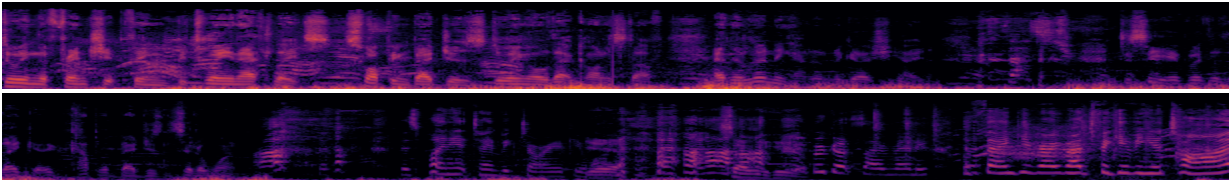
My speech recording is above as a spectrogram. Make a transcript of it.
doing the friendship thing between athletes, swapping badges, doing all that kind of stuff. And they're learning how to negotiate to see whether they get a couple of badges instead of one. There's plenty at Team Victoria if you want. So we hear. We've got so many. Well, thank you very much for giving your time.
